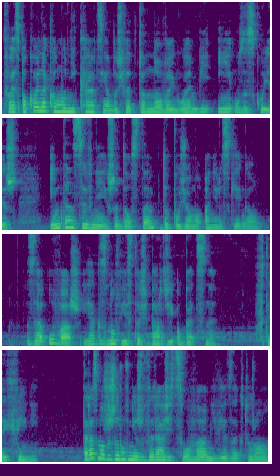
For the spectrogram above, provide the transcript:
Twoja spokojna komunikacja doświadcza nowej głębi i uzyskujesz intensywniejszy dostęp do poziomu anielskiego. Zauważ, jak znów jesteś bardziej obecny w tej chwili. Teraz możesz również wyrazić słowami wiedzę, którą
